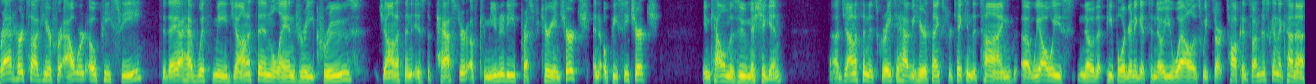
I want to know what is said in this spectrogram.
Brad Herzog here for Outward OPC. Today I have with me Jonathan Landry Cruz. Jonathan is the pastor of Community Presbyterian Church and OPC Church in Kalamazoo, Michigan. Uh, Jonathan, it's great to have you here. Thanks for taking the time. Uh, we always know that people are going to get to know you well as we start talking, so I'm just going to kind of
